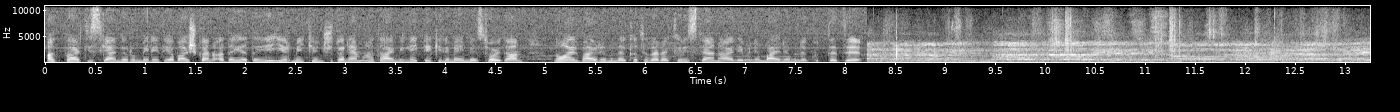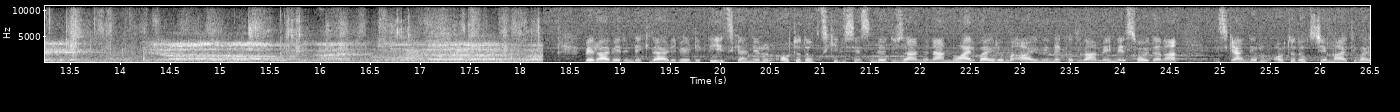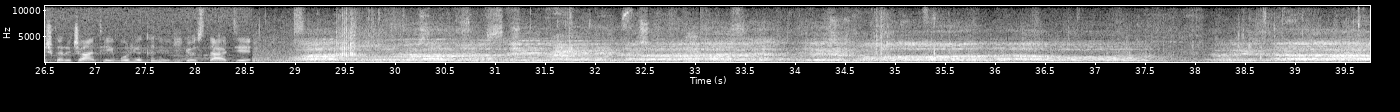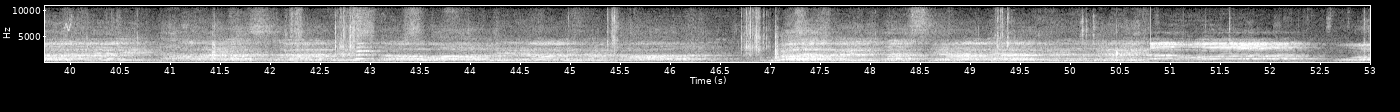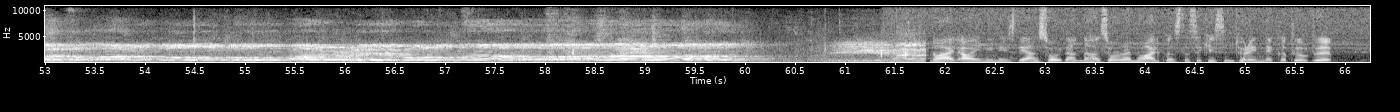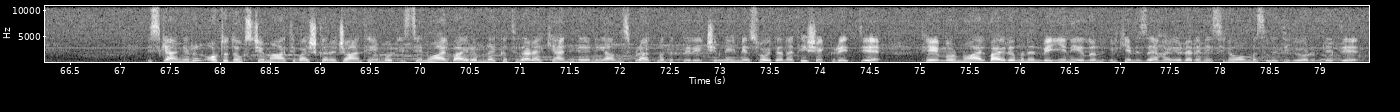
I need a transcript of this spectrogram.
AK Parti İskenderun Belediye Başkanı aday adayı 22. dönem Hatay Milletvekili Mehmet Soydan, Noel Bayramı'na katılarak Hristiyan aleminin bayramını kutladı. Beraberindekilerle birlikte İskenderun Ortodoks Kilisesi'nde düzenlenen Noel Bayramı ayinine katılan Mehmet Soydan'a İskenderun Ortodoks Cemaati Başkanı Can Teymur yakın ilgi gösterdi. Noel ayinini izleyen Soydan daha sonra Noel pastası kesim törenine katıldı. İskenderun Ortodoks Cemaati Başkanı Can Teymur ise Noel Bayramı'na katılarak kendilerini yalnız bırakmadıkları için Mehmet Soydan'a teşekkür etti. Teymur, Noel Bayramı'nın ve yeni yılın ülkemize hayırlara vesile olmasını diliyorum dedi.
